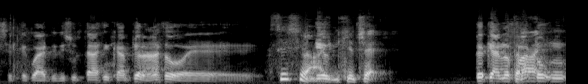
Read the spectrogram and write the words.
se te guardi i risultati in campionato, eh, Sì, sì, ma Io- che c'è? perché hanno Però fatto è- un-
